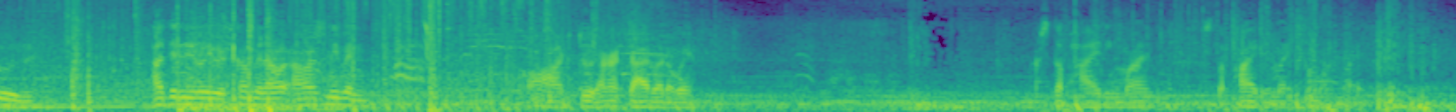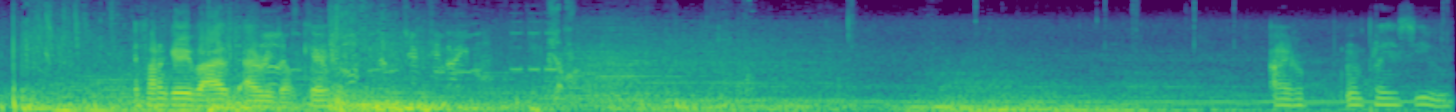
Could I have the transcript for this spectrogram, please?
Dude, I didn't know you were coming. I, I wasn't even. Oh, dude, I got died right away. Stop hiding, mine. Stop hiding, mate. Come on, mate. If I don't get revived, I really don't care. I as you.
